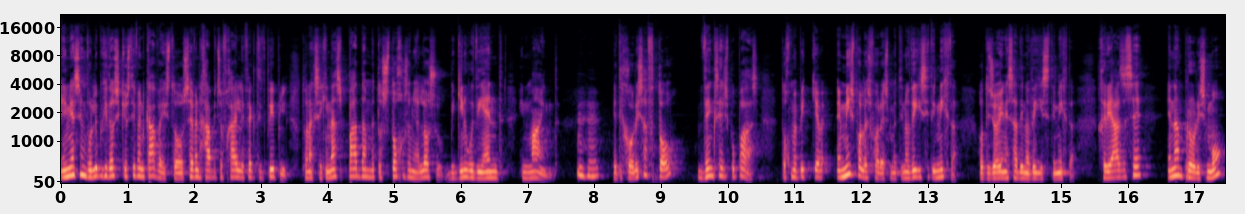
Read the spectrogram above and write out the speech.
Είναι μια συμβουλή που έχει δώσει και ο Stephen Covey στο Seven Habits of Highly Effective People. Το να ξεκινάς πάντα με το στόχο στο μυαλό σου. Begin with the end in mind. mm Γιατί χωρίς αυτό δεν ξέρεις που πας. Το έχουμε πει και εμείς πολλές φορές με την οδήγηση τη νύχτα. Ότι η ζωή είναι σαν την οδήγηση τη νύχτα. Χρειάζεσαι έναν προορισμό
